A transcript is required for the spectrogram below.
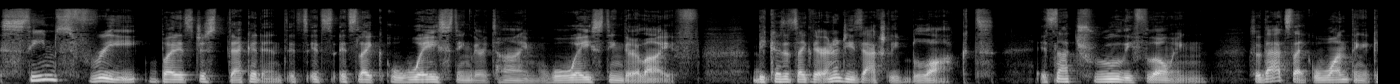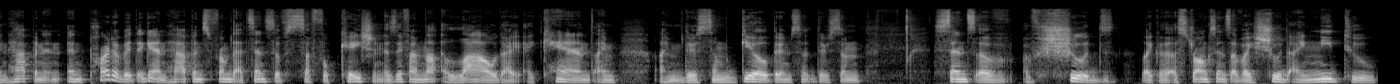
seems free, but it's just decadent. It's it's it's like wasting their time, wasting their life, because it's like their energy is actually blocked. It's not truly flowing. So that's like one thing that can happen. And, and part of it, again, happens from that sense of suffocation, as if I'm not allowed, I, I can't, I'm, I'm, there's some guilt, there's some, there's some sense of, of should, like a, a strong sense of I should, I need to,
